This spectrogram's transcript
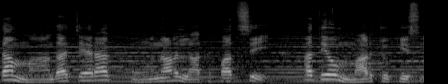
ਤਾਂ ਮਾਂ ਦਾ ਚਿਹਰਾ ਖੂਨ ਨਾਲ ਲੱਥਪੱਥ ਸੀ ਅਤੇ ਉਹ ਮਰ ਚੁੱਕੀ ਸੀ।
